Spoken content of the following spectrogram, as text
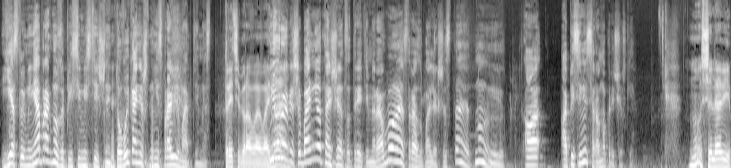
если у меня прогнозы пессимистичные, то вы, конечно, неисправимый оптимист. Третья мировая В война. Европе шибанет, начнется Третья мировая, сразу полегче станет. Ну, и- а, а пессимист все равно Кричевский. Ну, селяви.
